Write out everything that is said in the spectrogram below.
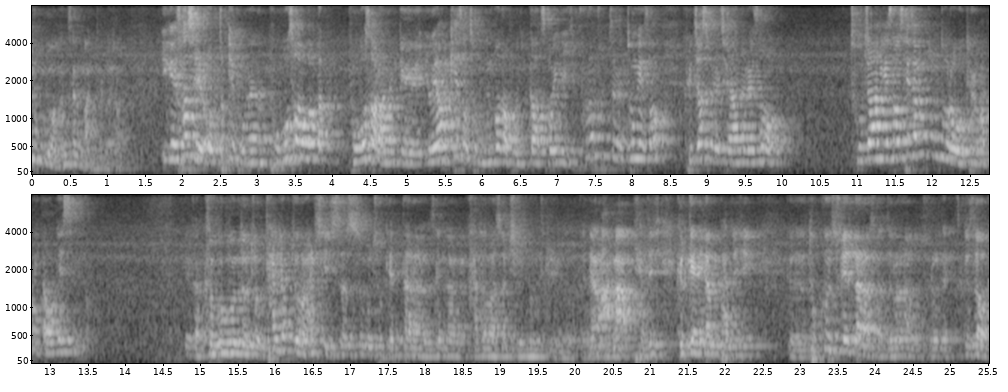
정도 항상 만들어요? 이게 사실 어떻게 보면 보고서가 보고서라는 게 요약해서 적는 거다 보니까 저희는 이제 프롬프트를 통해서 글자 수를 제한을 해서 두 장에서 세 장 정도로 결과물이 나오게 했습니다. 그러니까 그 부분도 좀 탄력적으로 할 수 있었으면 좋겠다라는 생각을 가져와서 질문을 드리는 거거든요. 아마 반드시 그렇게 했다면 반드시 그 토큰 수에 따라서 늘어나고 줄어들. 그래서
